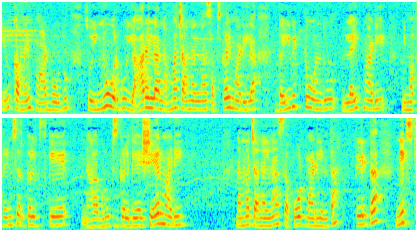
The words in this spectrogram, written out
ನೀವು ಕಮೆಂಟ್ ಮಾಡ್ಬೋದು. ಸೊ ಇನ್ನೂವರೆಗೂ ಯಾರೆಲ್ಲ ನಮ್ಮ ಚಾನಲ್ನ ಸಬ್ಸ್ಕ್ರೈಬ್ ಮಾಡಿಲ್ಲ, ದಯವಿಟ್ಟು ಒಂದು ಲೈಕ್ ಮಾಡಿ, ನಿಮ್ಮ ಫ್ರೆಂಡ್ ಸರ್ಕಲ್ಸ್ಗೆ ಗ್ರೂಪ್ಸ್ಗಳಿಗೆ ಶೇರ್ ಮಾಡಿ, ನಮ್ಮ ಚಾನಲ್ನ ಸಪೋರ್ಟ್ ಮಾಡಿ ಅಂತ ಕೇಳ್ತಾ ನೆಕ್ಸ್ಟ್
